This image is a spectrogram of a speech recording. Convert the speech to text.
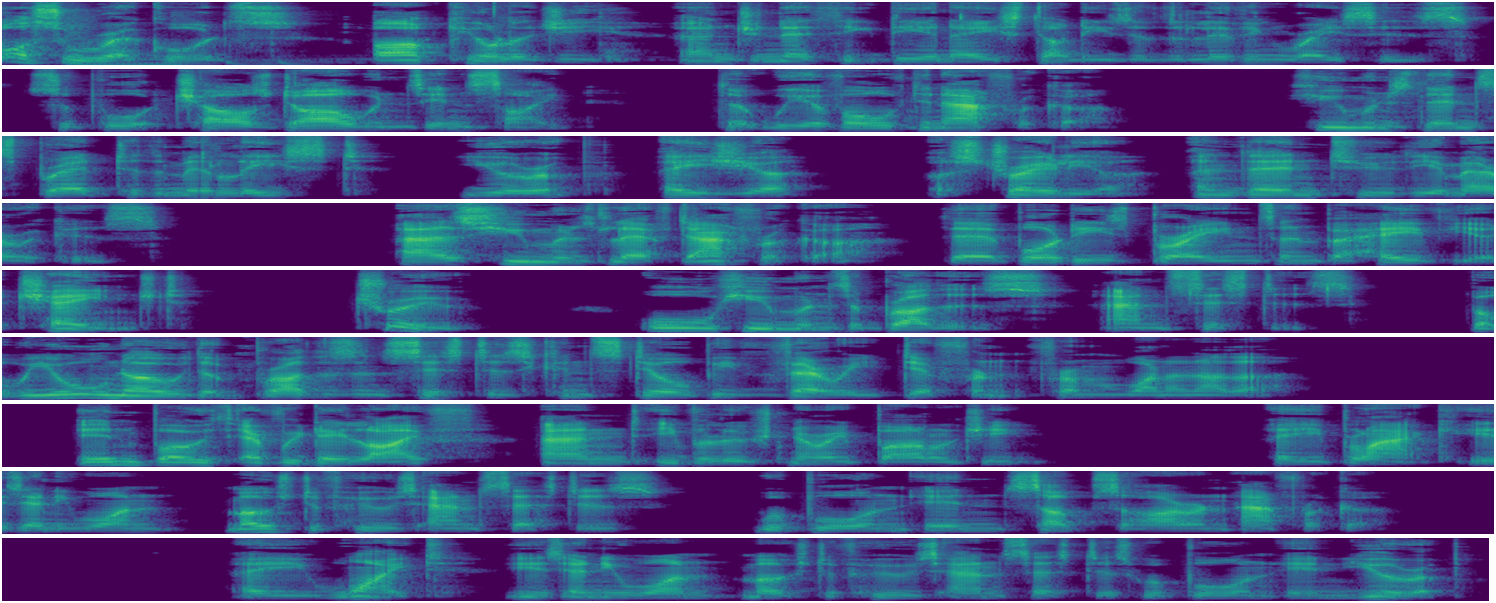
Fossil records, archaeology, and genetic DNA studies of the living races support Charles Darwin's insight that we evolved in Africa. Humans then spread to the Middle East, Europe, Asia, Australia, and then to the Americas. As humans left Africa, their bodies, brains, and behaviour changed. True, all humans are brothers and sisters, but we all know that brothers and sisters can still be very different from one another. In both everyday life and evolutionary biology, a black is anyone most of whose ancestors were born in sub Saharan Africa. A white is anyone most of whose ancestors were born in Europe.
